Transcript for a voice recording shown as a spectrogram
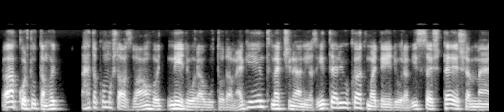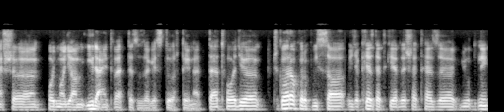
Akkor tudtam, hogy hát akkor most az van, hogy négy óra út oda megint, megcsinálni az interjúkat, majd négy óra vissza, és teljesen más, hogy mondjam, irányt vett ez az egész történet. Tehát, hogy csak arra akarok vissza így a kezdet kérdésedhez jutni,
